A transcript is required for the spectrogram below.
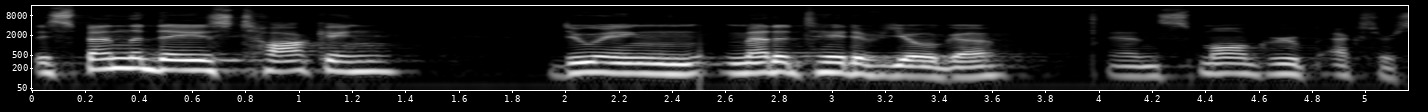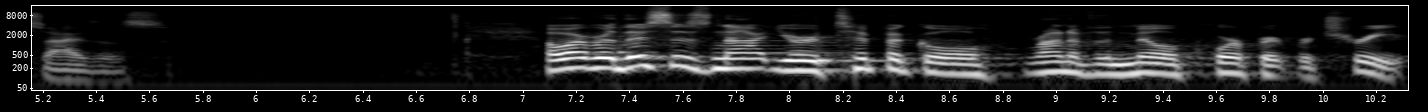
they spend the days talking, doing meditative yoga, and small group exercises. However, this is not your typical run of the mill corporate retreat.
